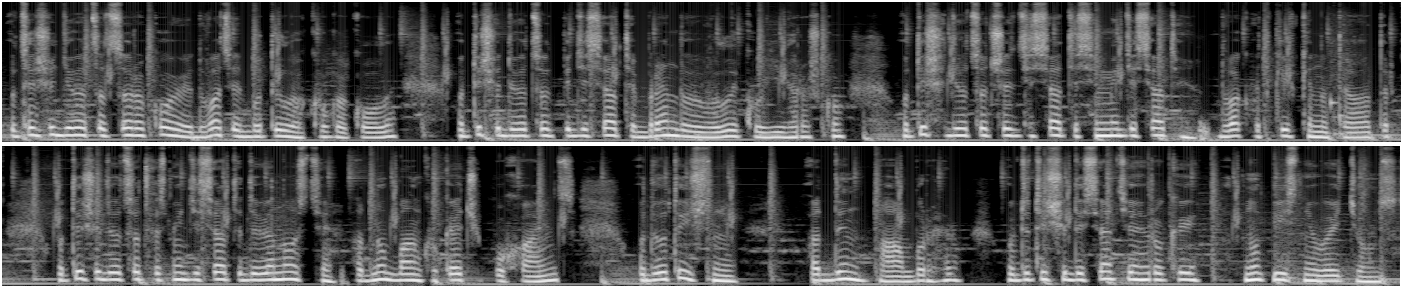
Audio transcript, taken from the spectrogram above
у 1940 20 бутилок Кока-Коли, у 1950 брендову велику іграшку, у 1960-70 два квитки в кінотеатр, у 1980-90-ті одну банку кетчупу Хайнц, у 2000-ті один гамбургер, у 2010-ті роки одну пісню в iTunes.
